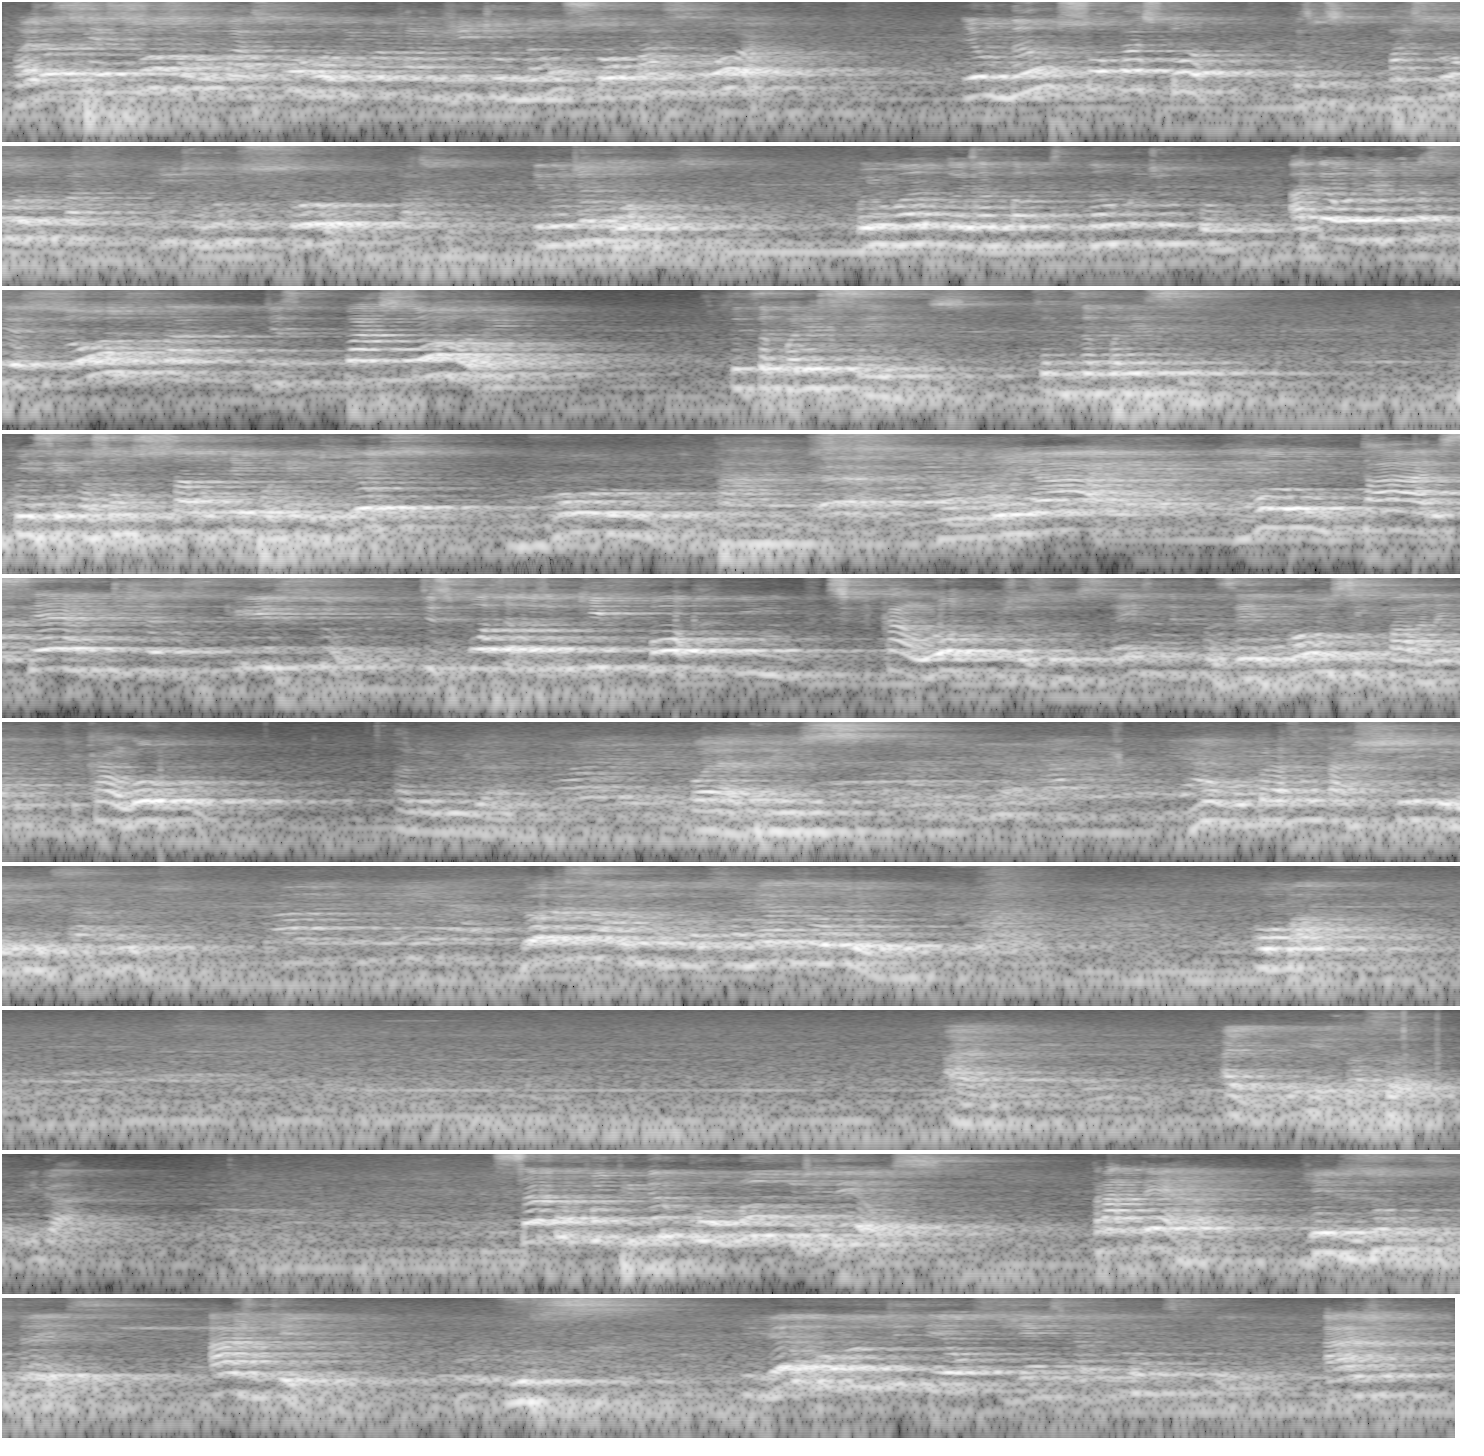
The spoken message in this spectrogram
Mas as pessoas falam, pastor Rodrigo vai falar, gente, eu não sou pastor. Eu não sou pastor. E as pessoas, pastor Rodrigo, pastor. gente, eu não sou pastor. E não adiantou. Foi um ano, dois anos falando isso, não adiantou. Até hoje, quantas pessoas tá, e diz, pastor Rodrigo, precisa desaparecer, precisa desaparecer. Conhecer que nós somos, sabe o que é o reino de Deus? Voluntários. Aleluia! voluntário, servo de Jesus Cristo, disposto a fazer o que for, ficar louco por Jesus. É isso que eu tenho que fazer. Como se fala, né? Ficar louco. Aleluia. Glória a Deus. Irmão, meu coração está cheio de alegria essa noite. Joga saúde no nosso momento novo. Opa. Aí. Aí, beleza, pastor. Obrigado. Sabe qual foi o primeiro comando de Deus para a terra? Gênesis 1, 3. Haja o quê? Luz. primeiro comando de Deus, Gênesis capítulo 1, haja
